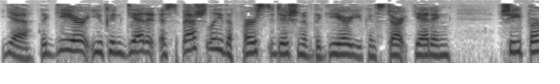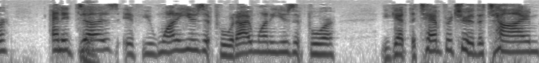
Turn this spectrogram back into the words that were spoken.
Yeah, the gear you can get it, especially the first edition of the gear. You can start getting cheaper, and it does if you want to use it for what I want to use it for. You get the temperature, the time.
